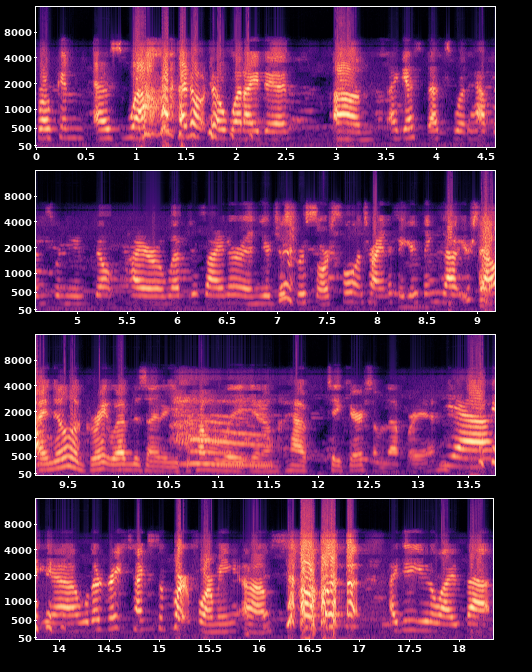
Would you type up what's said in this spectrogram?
broken as well. I don't know what I did. Um, I guess that's what happens when you don't hire a web designer and you're just resourceful and trying to figure things out yourself. I, I know a great web designer. You should probably you know have take care of some of that for you. Yeah, yeah. Well, they're great tech support for me, um, so I do utilize that.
